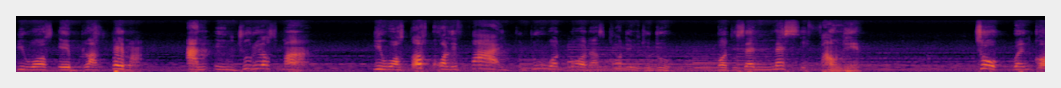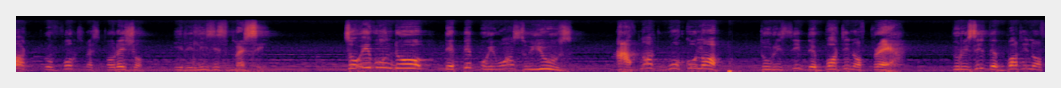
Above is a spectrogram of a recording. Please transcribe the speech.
he was a blasphemer, an injurious man. He was not qualified to do what God has called him to do. But he said, Mercy found him. So when God provokes restoration, he releases mercy. So even though the people he wants to use have not woken up to receive the burden of prayer, to receive the burden of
